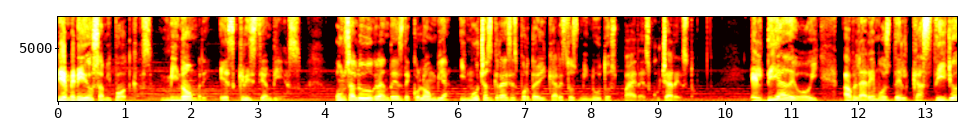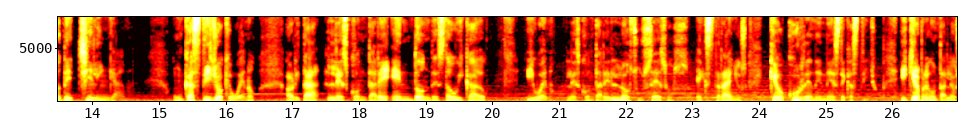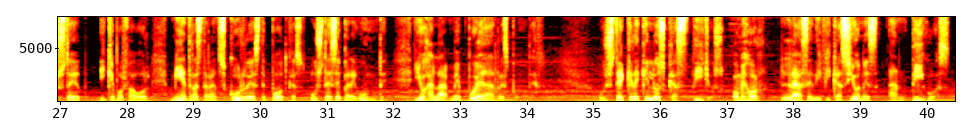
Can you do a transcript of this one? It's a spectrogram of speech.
Bienvenidos a mi podcast. Mi nombre es Cristian Díaz. Un saludo grande desde Colombia y muchas gracias por dedicar estos minutos para escuchar esto. El día de hoy hablaremos del castillo de Chillingham. Un castillo que bueno, ahorita les contaré en dónde está ubicado y bueno, les contaré los sucesos extraños que ocurren en este castillo. Y quiero preguntarle a usted y que por favor, mientras transcurre este podcast, usted se pregunte y ojalá me pueda responder. ¿Usted cree que los castillos, o mejor, las edificaciones antiguas,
